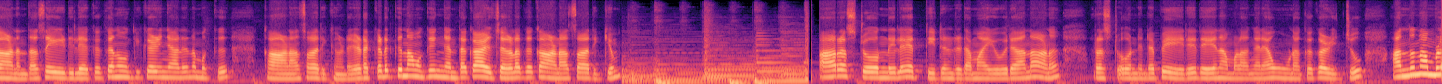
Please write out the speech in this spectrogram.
കാണുന്നത്. ആ സൈഡിലേക്കൊക്കെ നോക്കിക്കഴിഞ്ഞാൽ നമുക്ക് കാണാൻ സാധിക്കുന്നുണ്ട് ഇടയ്ക്കിടയ്ക്ക് നമുക്ക് ഇങ്ങനത്തെ കാഴ്ചകളൊക്കെ കാണാൻ സാധിക്കും. ആ റെസ്റ്റോറന്റിൽ എത്തിയിട്ടുണ്ട് കേട്ടോ മയൂര എന്നാണ് റെസ്റ്റോറന്റിന്റെ പേര്. ഇതേ നമ്മളങ്ങനെ ഊണൊക്കെ കഴിച്ചു. അന്ന് നമ്മൾ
